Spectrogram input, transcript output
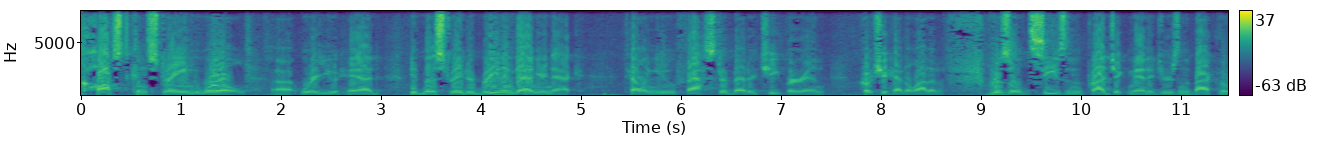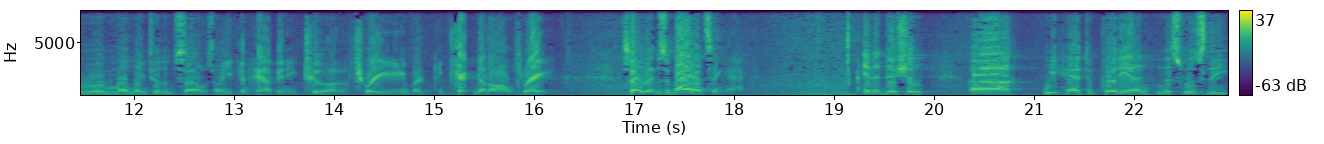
cost constrained world uh, where you had the administrator breathing down your neck, telling you faster, better, cheaper, and of course you had a lot of grizzled, seasoned project managers in the back of the room mumbling to themselves, well, you can have any two or three, but you can't get all three. So it was a balancing act. In addition, uh, we had to put in, this was the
